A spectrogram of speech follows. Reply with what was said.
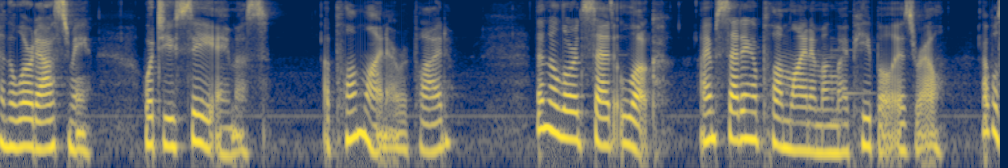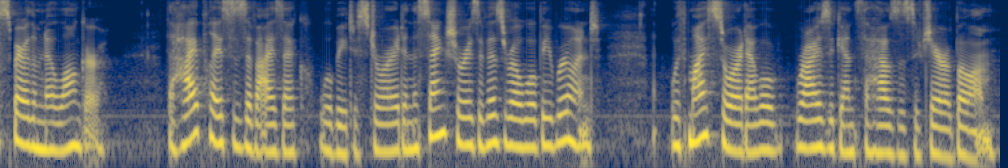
And the Lord asked me, What do you see, Amos? A plumb line, I replied. Then the Lord said, Look, I am setting a plumb line among my people, Israel. I will spare them no longer. The high places of Isaac will be destroyed, and the sanctuaries of Israel will be ruined. With my sword I will rise against the houses of Jeroboam.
